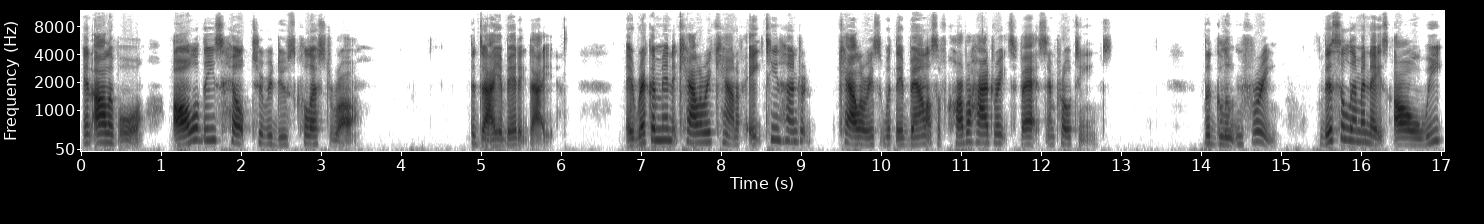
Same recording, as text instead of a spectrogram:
and olive oil. All of these help to reduce cholesterol. The diabetic diet. A recommended calorie count of 1800 calories with a balance of carbohydrates, fats, and proteins. The gluten free. This eliminates all wheat,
